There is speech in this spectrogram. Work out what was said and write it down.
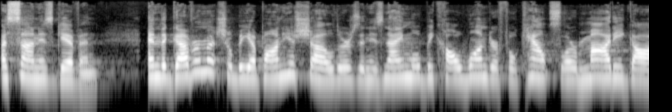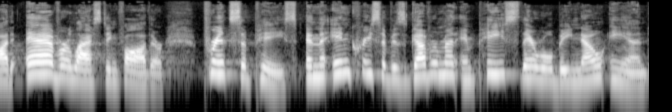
a son is given. And the government shall be upon his shoulders, and his name will be called Wonderful Counselor, Mighty God, Everlasting Father, Prince of Peace. And the increase of his government and peace there will be no end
